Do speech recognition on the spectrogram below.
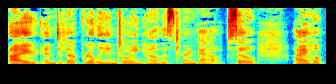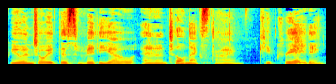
I ended up really enjoying how this turned out. So I hope you enjoyed this video and until next time, keep creating.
